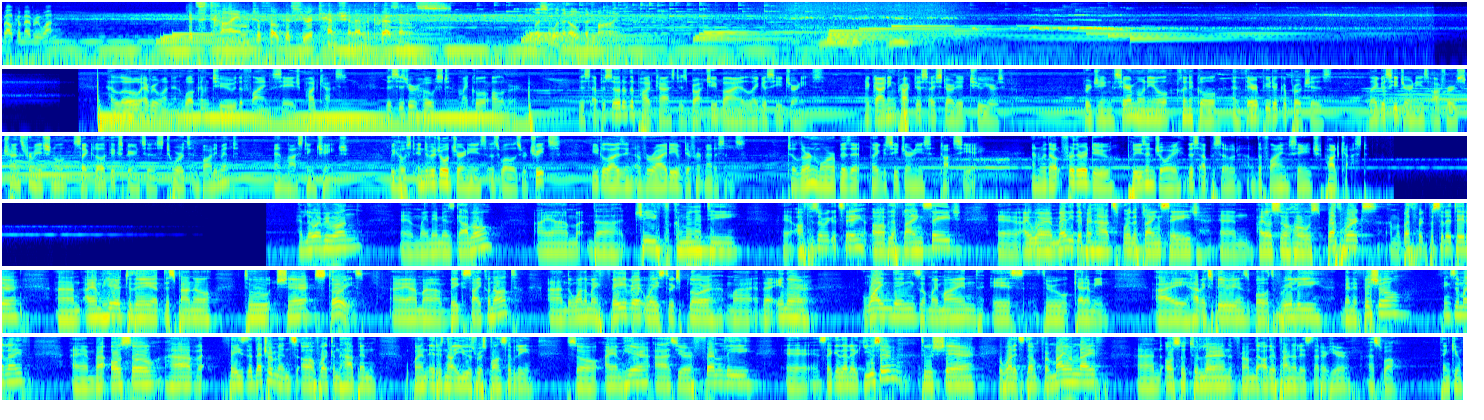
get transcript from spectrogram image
Welcome, everyone. It's time to focus your attention and presence. And listen with an open mind. Hello, everyone, and welcome to the Flying Sage podcast. This is your host, Michael Oliver. This episode of the podcast is brought to you by Legacy Journeys, a guiding practice I started two years ago. Bridging ceremonial, clinical, and therapeutic approaches, Legacy Journeys offers transformational psychedelic experiences towards embodiment and lasting change. We host individual journeys as well as retreats, utilizing a variety of different medicines. To learn more, visit legacyjourneys.ca. And without further ado, please enjoy this episode of the Flying Sage podcast. Hello, everyone. Um, my name is Gabo. I am the Chief Community uh, Officer, we could say, of the Flying Sage. Uh, I wear many different hats for the Flying Sage, and I also host Breathworks. I'm a Breathwork facilitator, and I am here today at this panel to share stories. I am a big psychonaut, and one of my favorite ways to explore my, the inner windings of my mind is through ketamine. I have experienced both really beneficial things in my life, um, but also have faced the detriments of what can happen when it is not used responsibly. So I am here as your friendly uh, psychedelic user to share what it's done for my own life and also to learn from the other panelists that are here as well. Thank you.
